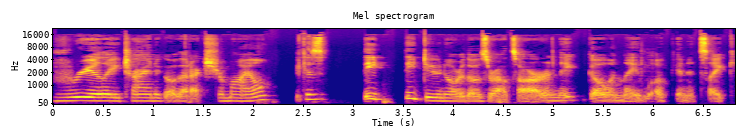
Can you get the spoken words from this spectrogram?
really trying to go that extra mile because they they do know where those routes are and they go and they look and it's like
